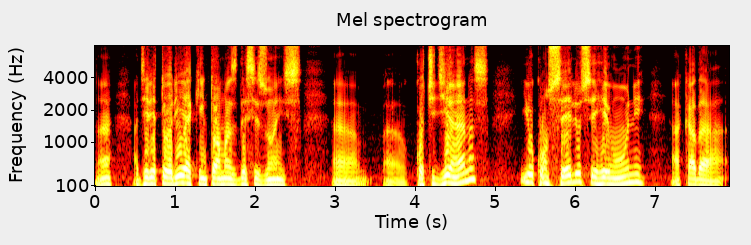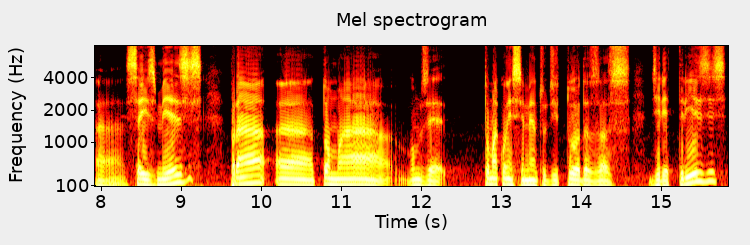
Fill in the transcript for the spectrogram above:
Né? A diretoria é quem toma as decisões uh, uh, cotidianas e o conselho se reúne a cada seis meses para tomar, vamos dizer, tomar conhecimento de todas as diretrizes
